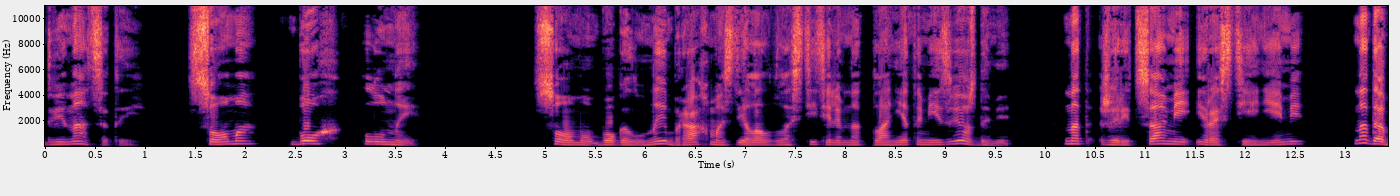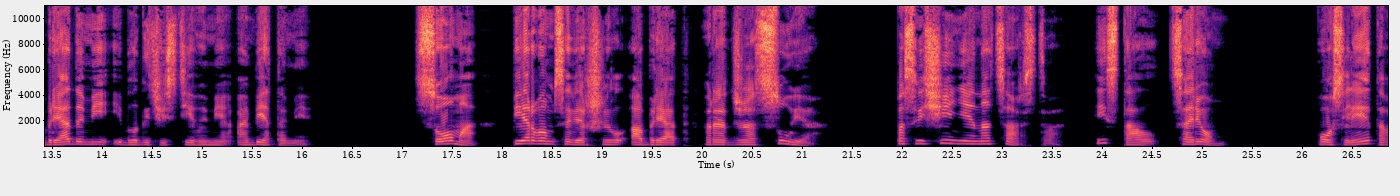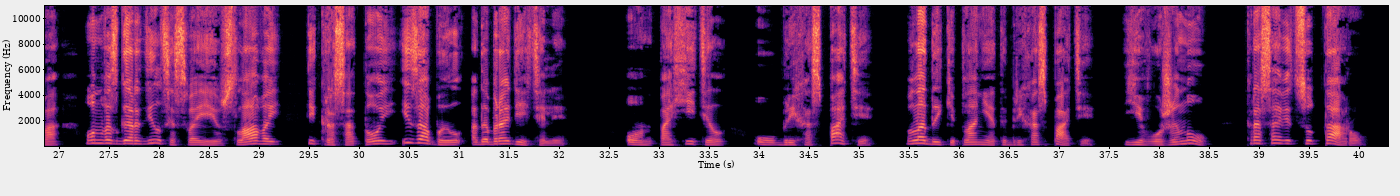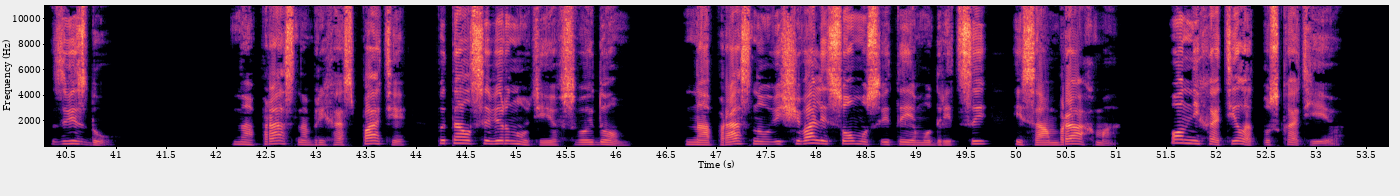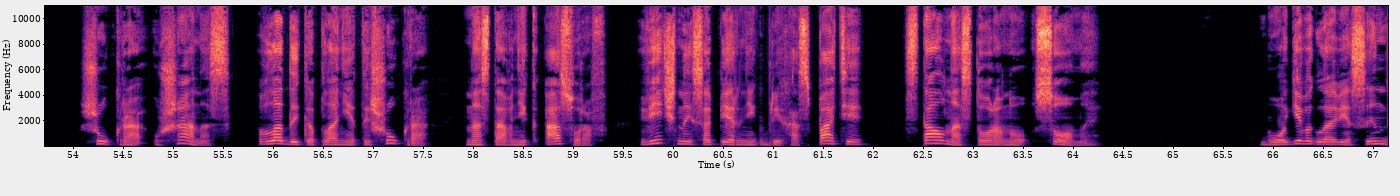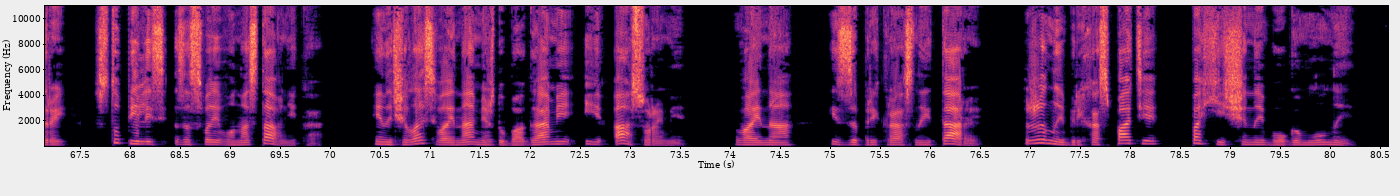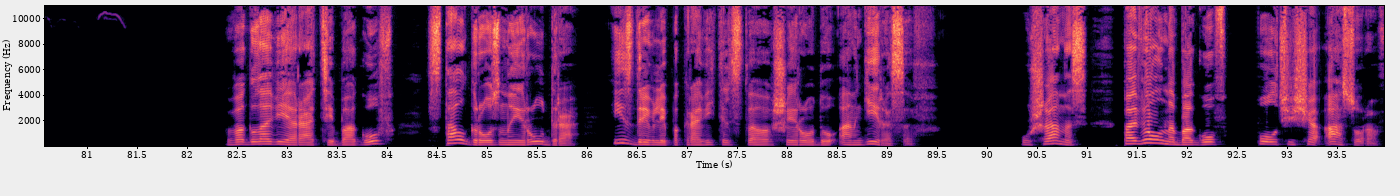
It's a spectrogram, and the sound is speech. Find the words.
Двенадцатый. Сома, бог Луны. Сому, бога Луны, Брахма сделал властителем над планетами и звездами, над жрецами и растениями, над обрядами и благочестивыми обетами. Сома первым совершил обряд Раджасуя, посвящение на царство, и стал царем. После этого он возгордился своей славой и красотой и забыл о добродетели. Он похитил у Брихаспати, владыки планеты Брихаспати, его жену, красавицу Тару, звезду. Напрасно Брихаспати пытался вернуть ее в свой дом. Напрасно увещевали Сому святые мудрецы и сам Брахма. Он не хотел отпускать ее. Шукра Ушанас, владыка планеты Шукра, наставник Асуров, вечный соперник Брихаспати стал на сторону Сомы. Боги во главе с Индрой вступились за своего наставника, и началась война между богами и асурами, война из-за прекрасной Тары, жены Брихаспати, похищенной богом Луны. Во главе рати богов стал грозный Рудра, издревле покровительствовавший роду ангиросов. Ушанос повел на богов полчища асуров,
